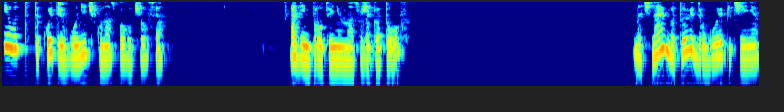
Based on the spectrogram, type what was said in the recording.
И вот такой треугольничек у нас получился. Один противень у нас уже готов. Начинаем готовить другое печенье.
